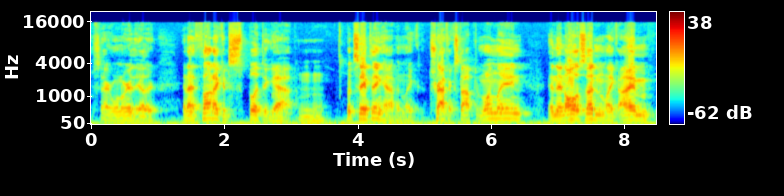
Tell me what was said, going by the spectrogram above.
staggered one way or the other, and I thought I could split the gap. Mm-hmm. But same thing happened. Like traffic stopped in one lane, and then all of a sudden, like I'm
